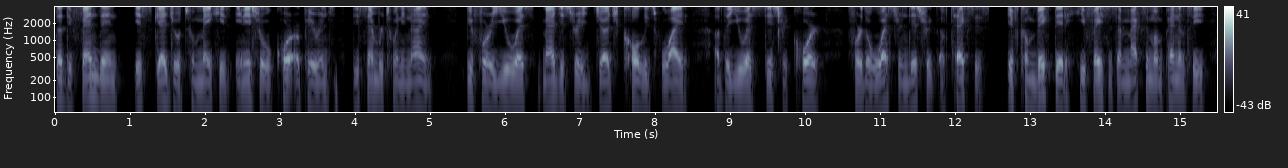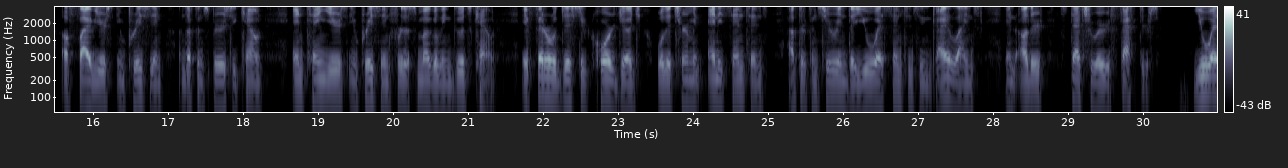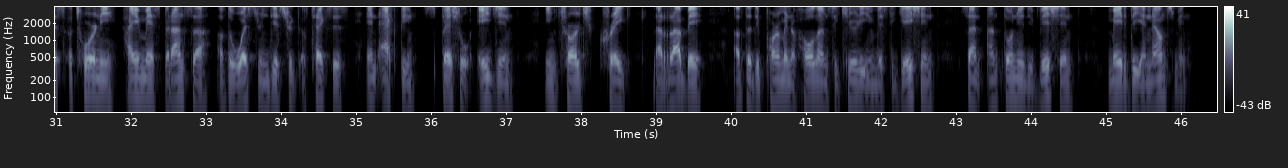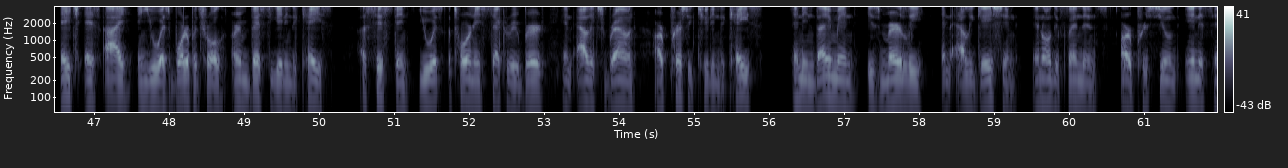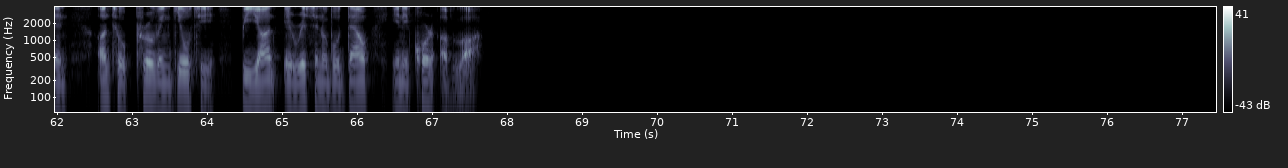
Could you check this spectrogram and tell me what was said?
The defendant is scheduled to make his initial court appearance December 29 before U.S. Magistrate Judge Collis White of the U.S. District Court for the Western District of Texas. If convicted, he faces a maximum penalty of five years in prison on the conspiracy count and 10 years in prison for the smuggling goods count. A federal district court judge will determine any sentence after considering the U.S. sentencing guidelines and other statutory factors. U.S. Attorney Jaime Esparza of the Western District of Texas and acting special agent in charge Craig Larrabee of the Department of Homeland Security Investigation San Antonio Division made the announcement. HSI and U.S. Border Patrol are investigating the case. Assistant U.S. Attorney Zachary Byrd and Alex Brown are prosecuting the case. An indictment is merely an allegation, and all defendants are presumed innocent until proven guilty beyond a reasonable doubt in a court of law.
